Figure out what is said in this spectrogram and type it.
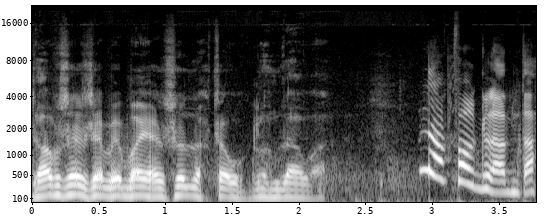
Dobrze, żeby moja żona to oglądała. No, pogląda.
